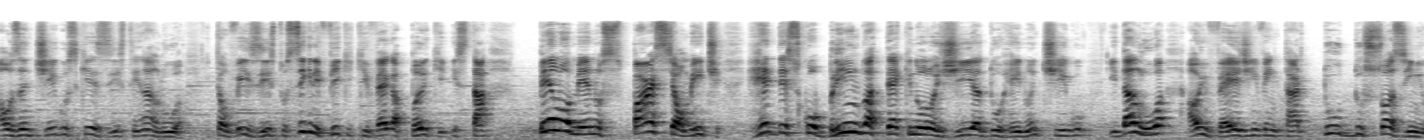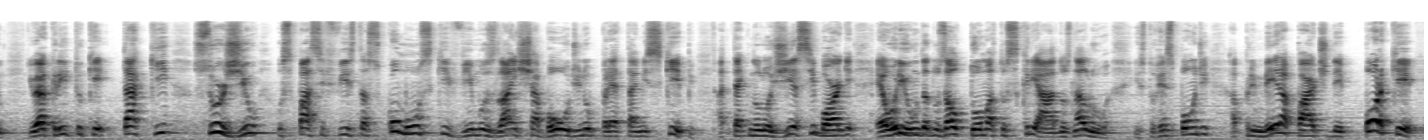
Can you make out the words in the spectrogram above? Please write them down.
aos antigos que existem na Lua. E talvez isto signifique que Vegapunk está pelo menos parcialmente redescobrindo a tecnologia do reino antigo e da lua ao invés de inventar tudo sozinho. Eu acredito que daqui surgiu os pacifistas comuns que vimos lá em Shabold no pré-time skip. A tecnologia cyborg é oriunda dos autômatos criados na lua. Isto responde à primeira parte de por que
